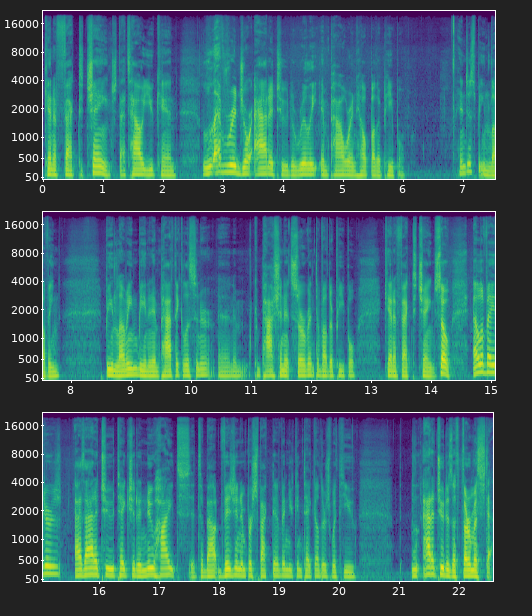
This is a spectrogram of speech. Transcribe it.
can affect change. That's how you can leverage your attitude to really empower and help other people. And just being loving being loving, being an empathic listener, and a compassionate servant of other people can affect change. So, elevators as attitude takes you to new heights. It's about vision and perspective, and you can take others with you. Attitude is a thermostat.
